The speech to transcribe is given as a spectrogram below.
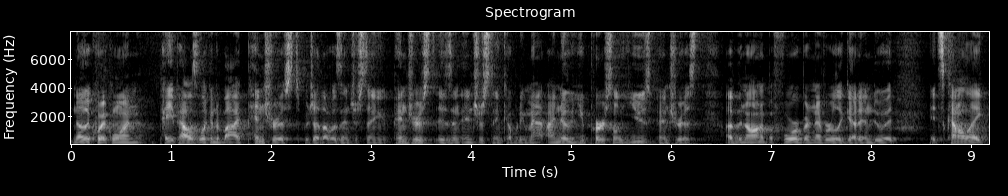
Another quick one. PayPal's looking to buy Pinterest, which I thought was interesting. Pinterest is an interesting company. Matt, I know you personally use Pinterest. I've been on it before, but I never really got into it. It's kind of like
